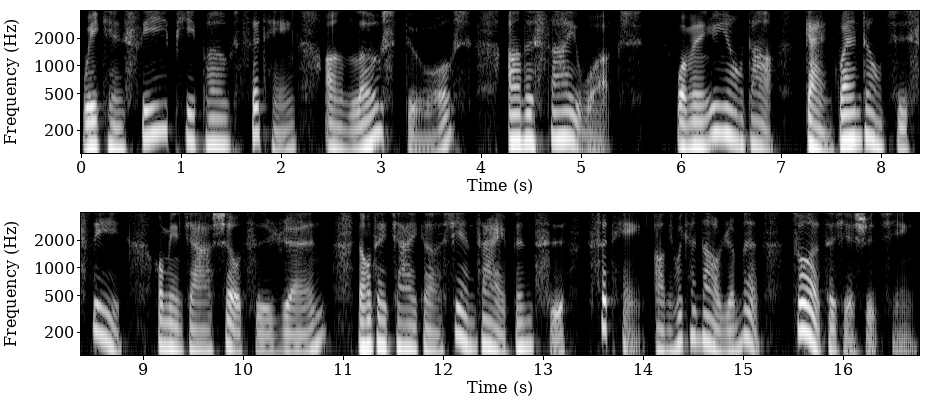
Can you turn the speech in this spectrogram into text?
，we can see people sitting on low stools on the sidewalks。我们运用到感官动词 see 后面加受词人，然后再加一个现在分词 sitting 啊，你会看到人们做这些事情，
